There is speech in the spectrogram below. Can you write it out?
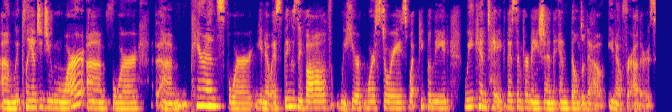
Um, we plan to do more um, for um, parents, for, you know, as things evolve, we hear more stories, what people need. We can take this information and build it out, you know, for others.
